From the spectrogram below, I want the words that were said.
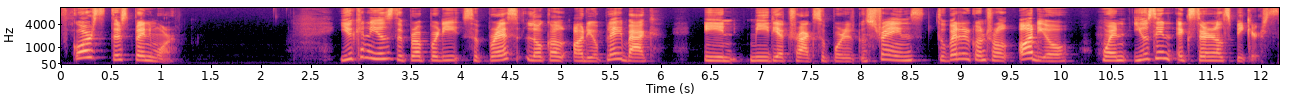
Of course, there's plenty more. You can use the property suppress local audio playback in media track supported constraints to better control audio when using external speakers.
